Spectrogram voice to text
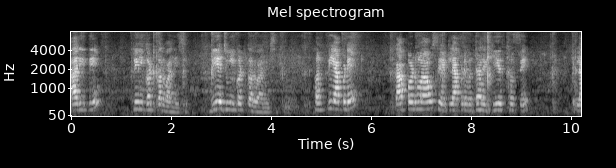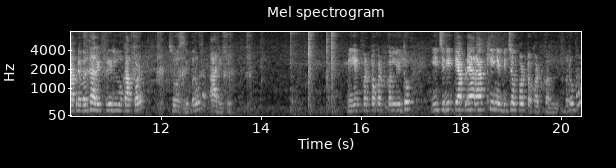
આ રીતે ફ્રીલ કટ કરવાની છે. બે ઝૂલ કટ કરવાની છે. ફરતી આપણે કાપડમાં આવશે એટલે આપણે વધારે ઘેર થશે. એટલે આપણે વધારે ફ્રીલનું કાપડ જોશે, બરોબર? આ રીતે. મેં એક પટ્ટો કટ કરી લીધો. એ જ રીતે આપણે આ રાખીને બીજો પટ્ટો કટ કરી લીધો બરોબર?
